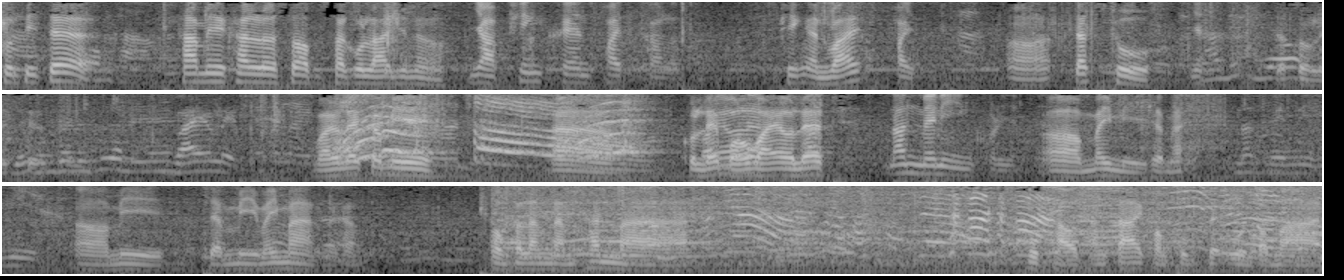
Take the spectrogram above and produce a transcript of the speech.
คุณปีเตอร์ How many colors of sakura you know Yeah, pink and white color. pink and white White. Uh, that's two Yeah. that's only two violet violet ก็มีอ่าคุณเล็กบอก violet Not many in Korea. เอ่อไม่มีใช่ไหม not many มีเอ่อมีแต่มีไม่มากนะครับ ผมกำลังนำท่านมาภูเขาทางใต้ของกรุงเซอูลประมาณ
